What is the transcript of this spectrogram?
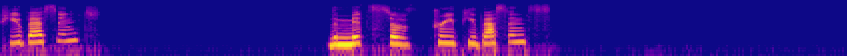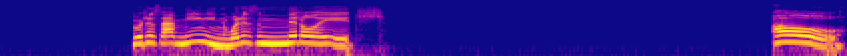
pubescent? The midst of prepubescence? What does that mean? What is middle aged? Oh.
